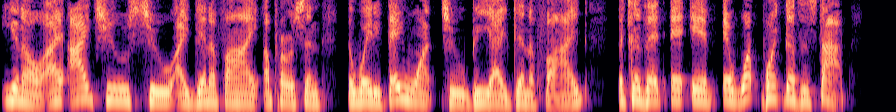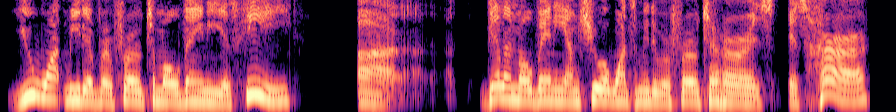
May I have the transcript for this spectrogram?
you know, I, I choose to identify a person the way that they want to be identified because at, at, at what point does it stop? You want me to refer to Mulvaney as he. Uh, Dylan Mulvaney, I'm sure, wants me to refer to her as, as her.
